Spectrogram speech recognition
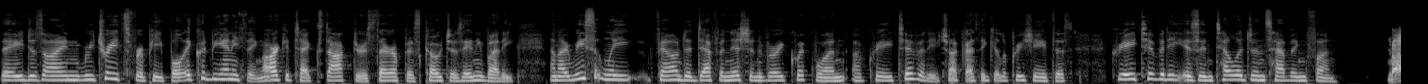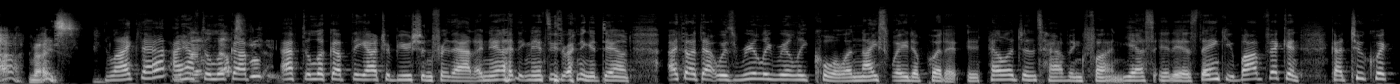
they design retreats for people. It could be anything: architects, doctors, therapists, coaches, anybody. And I recently found a definition, a very quick one, of creativity. Chuck, I think you'll appreciate this. Creativity is intelligence having fun. Ah, nice. You like that? I have to look absolutely. up. I have to look up the attribution for that. I, I think Nancy's writing it down. I thought that was really, really cool. A nice way to put it. Intelligence having fun. Yes, it is. Thank you, Bob Ficken. Got two quick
